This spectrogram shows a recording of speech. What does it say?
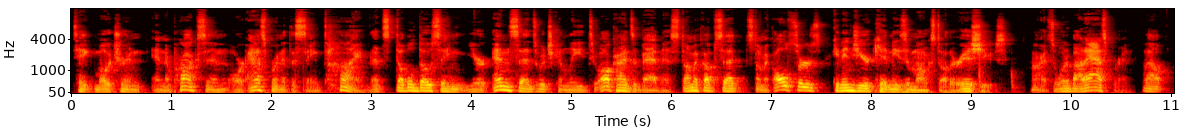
take Motrin and naproxen or aspirin at the same time. That's double dosing your NSAIDs, which can lead to all kinds of badness. Stomach upset, stomach ulcers, can injure your kidneys, amongst other issues. All right, so what about aspirin? Well,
